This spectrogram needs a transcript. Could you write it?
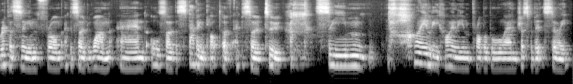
Ripper scene from episode 1 and also the stabbing plot of episode 2 seem highly, highly improbable and just a bit silly.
